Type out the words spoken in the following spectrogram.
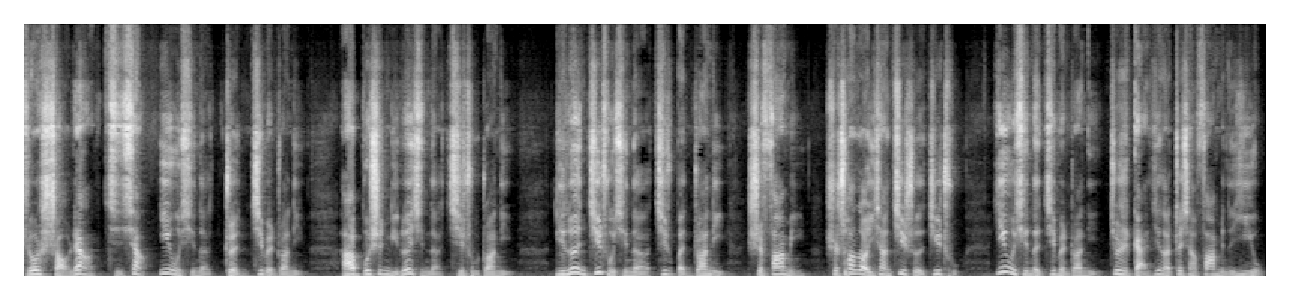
只有少量几项应用型的准基本专利，而不是理论型的基础专利。理论基础型的基本专利是发明，是创造一项技术的基础；应用型的基本专利就是改进了这项发明的应用。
